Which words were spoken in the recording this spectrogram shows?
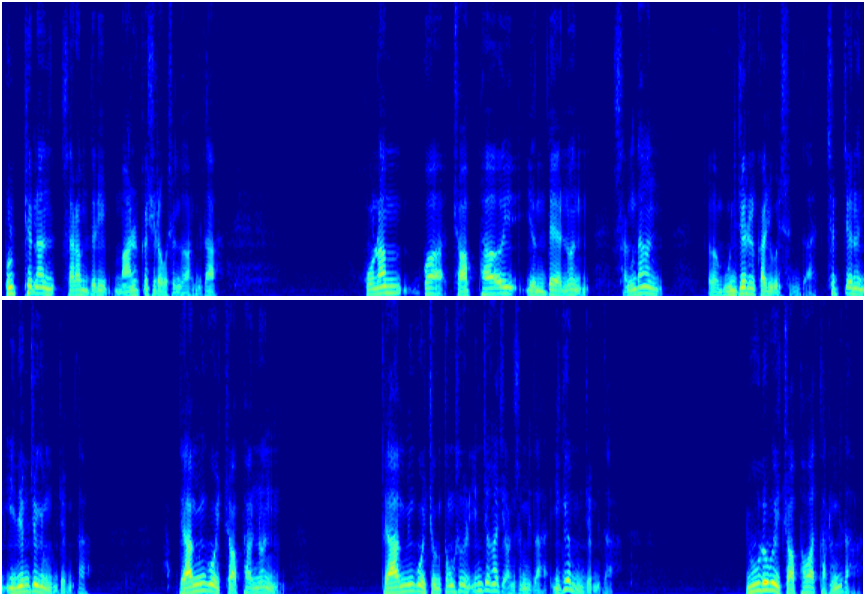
불편한 사람들이 많을 것이라고 생각합니다. 호남과 좌파의 연대는 상당한 어, 문제를 가지고 있습니다. 첫째는 이념적인 문제입니다. 대한민국의 좌파는 대한민국의 정통성을 인정하지 않습니다. 이게 문제입니다. 유럽의 좌파와 다릅니다.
